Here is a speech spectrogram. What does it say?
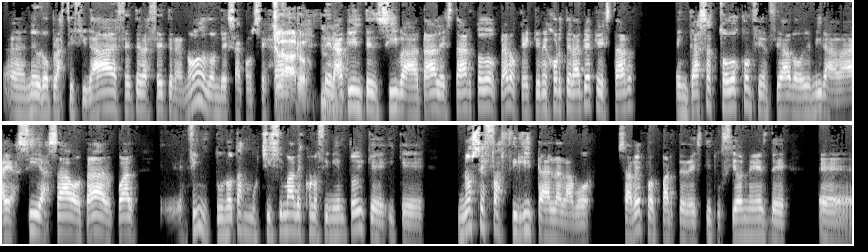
eh, neuroplasticidad, etcétera, etcétera, ¿no? Donde se aconseja terapia intensiva, tal, estar todo, claro, qué, mejor terapia que estar en casa todos concienciados, oye, mira, así, asado, tal, cual. En fin, tú notas muchísimo desconocimiento y que, y que no se facilita la labor, ¿sabes? Por parte de instituciones, de eh,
